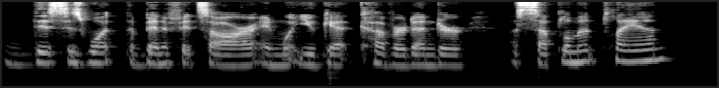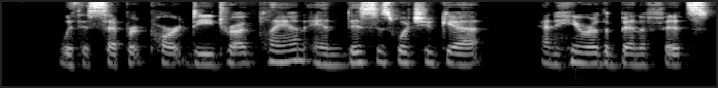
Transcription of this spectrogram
this is what the benefits are and what you get covered under a supplement plan with a separate Part D drug plan. And this is what you get. And here are the benefits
